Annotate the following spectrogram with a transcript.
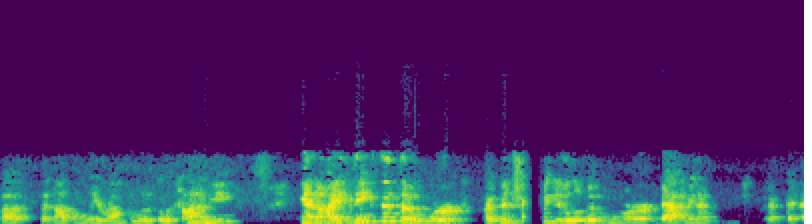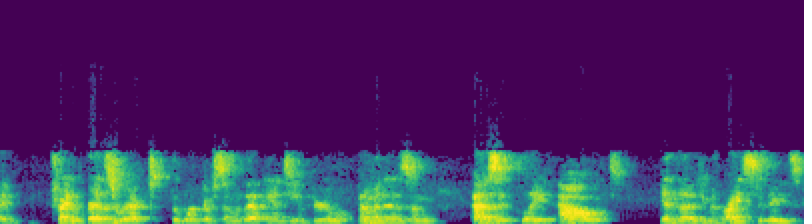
uh, but not only around political economy. And I think that the work I've been trying to get a little bit more back. I mean, I, I, I try to resurrect the work of some of that anti-imperial feminism as it played out in the human rights debates.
